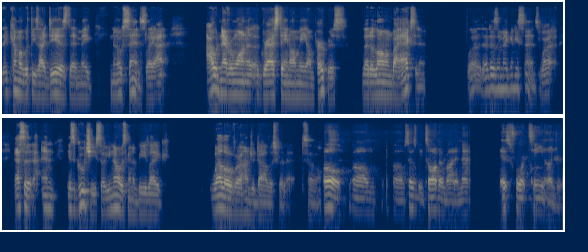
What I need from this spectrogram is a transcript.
they come up with these ideas that make no sense. Like I, I would never want a, a grass stain on me on purpose, let alone by accident. Well, that doesn't make any sense. Why? That's a and it's Gucci, so you know it's gonna be like well over a hundred dollars for that. So oh, um, um, since we're talking about it now, it's fourteen hundred.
